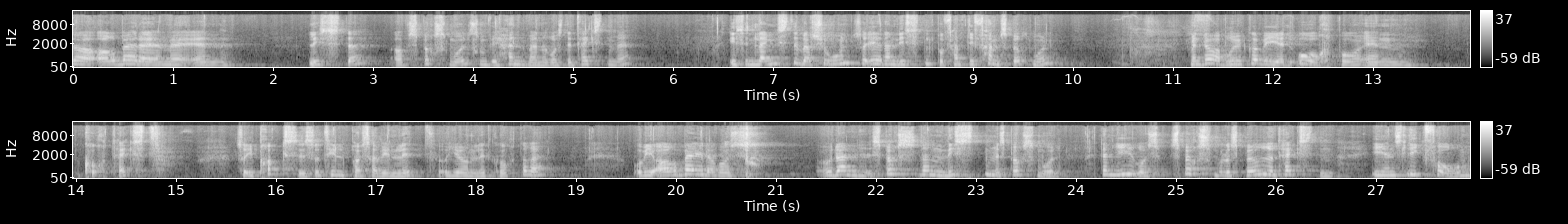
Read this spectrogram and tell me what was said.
Da arbeider jeg med en liste av spørsmål som vi henvender oss til teksten med. I sin lengste versjon så er den listen på 55 spørsmål. Men da bruker vi et år på en kort tekst. Så i praksis så tilpasser vi den litt og gjør den litt kortere. Og vi arbeider oss Og den, spørs, den listen med spørsmål Den gir oss spørsmål å spørre teksten i en slik form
